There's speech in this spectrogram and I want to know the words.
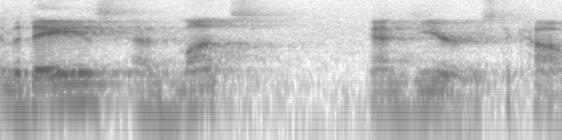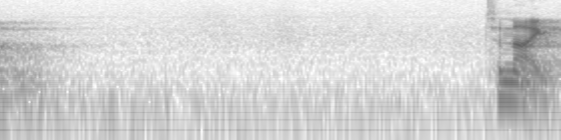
in the days and months and years to come. Tonight,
